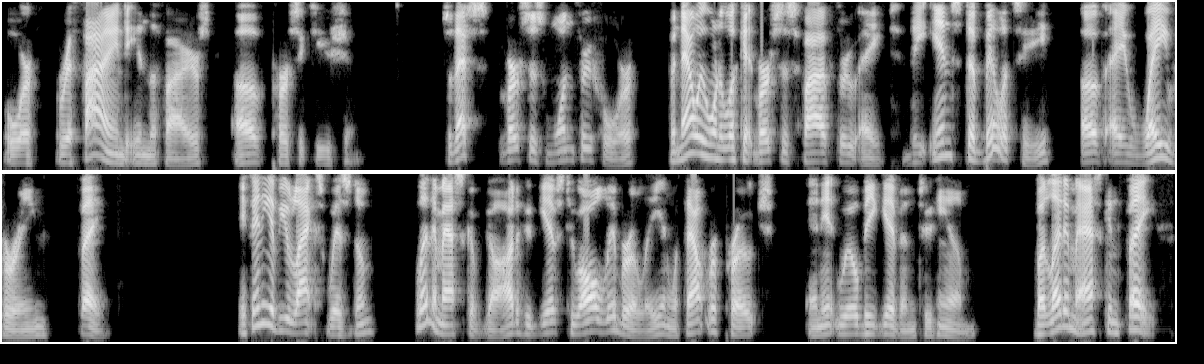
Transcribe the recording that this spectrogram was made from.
or refined in the fires of persecution. So that's verses 1 through 4. But now we want to look at verses 5 through 8 the instability of a wavering faith. If any of you lacks wisdom, let him ask of God, who gives to all liberally and without reproach, and it will be given to him. But let him ask in faith,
